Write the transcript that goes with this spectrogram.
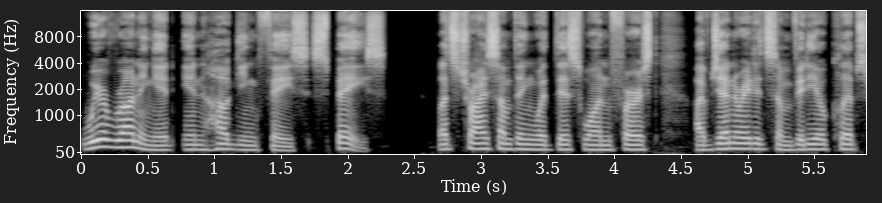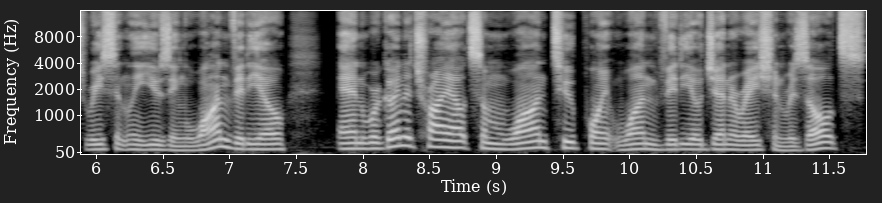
we're running it in Hugging Face space. Let's try something with this one first. I've generated some video clips recently using Wan Video, and we're going to try out some Wan 2.1 video generation results.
